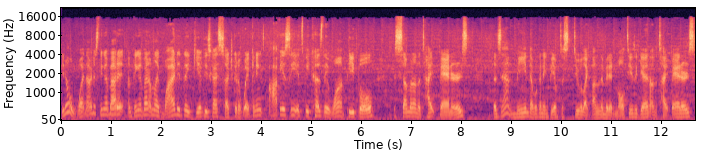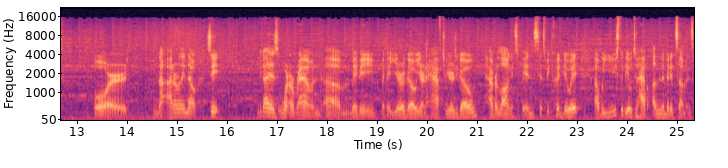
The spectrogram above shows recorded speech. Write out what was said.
you know what? Now I'm just thinking about it, I'm thinking about it. I'm like, why did they give these guys such good awakenings? Obviously, it's because they want people to summon on the type banners. Does that mean that we're gonna be able to do like unlimited multis again on the type banners? or not. I don't really know. See, you guys weren't around um, maybe like a year ago, year and a half, two years ago, however long it's been since we could do it. Uh, we used to be able to have unlimited summons,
